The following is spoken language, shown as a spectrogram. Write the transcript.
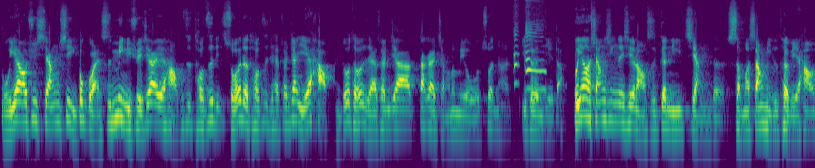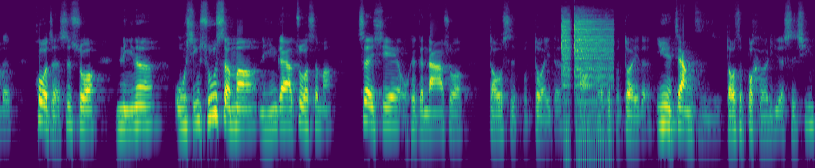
不要去相信，不管是命理学家也好，或是投资理所谓的投资理财专家也好，很多投资理财专家大概讲都没有我准啊，一堆人跌倒。不要相信那些老师跟你讲的什么商品是特别好的，或者是说你呢五行属什么，你应该要做什么，这些我可以跟大家说都是不对的啊，都是不对的，因为这样子都是不合理的事情。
